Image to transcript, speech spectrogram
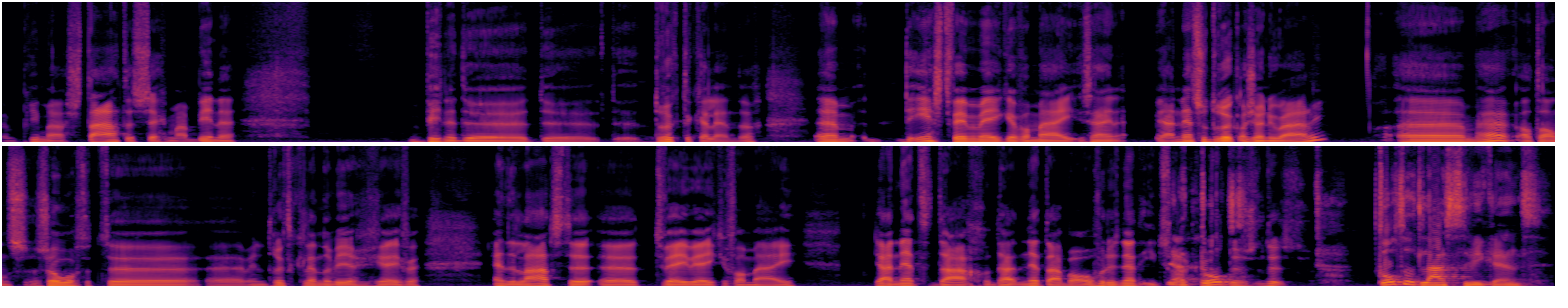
een prima status, zeg maar, binnen, binnen de, de, de druktekalender. Um, de eerste twee weken van mei zijn ja, net zo druk als januari. Um, hè? Althans, zo wordt het uh, in de druktekalender weergegeven. En de laatste twee weken van mei, ja, net, daar, daar, net daarboven. Dus net iets ja, tot, dus, dus... tot het laatste weekend.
